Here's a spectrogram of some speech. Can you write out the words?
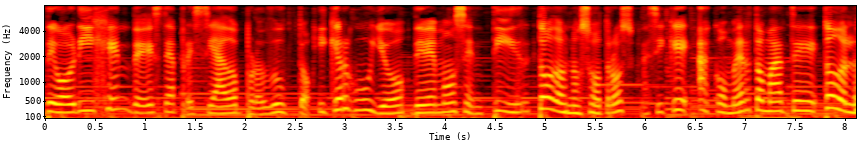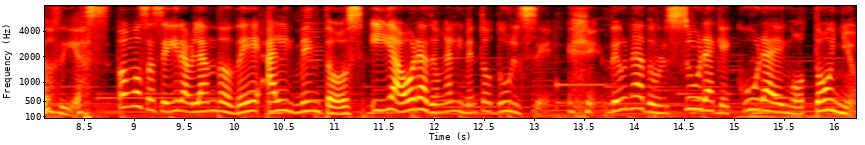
de origen de este apreciado producto y qué orgullo debemos sentir todos nosotros. Así que a comer tomate todos los días. Vamos a seguir hablando de alimentos y ahora de un alimento dulce, de una dulzura que cura en otoño.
